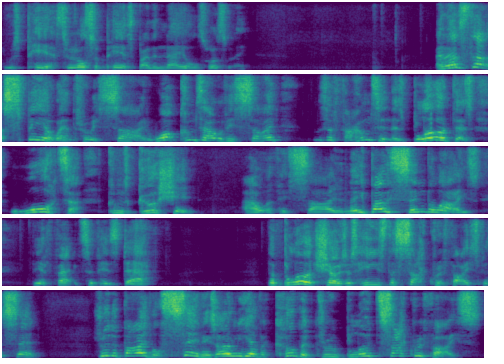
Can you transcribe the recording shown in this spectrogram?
He was pierced. He was also pierced by the nails, wasn't he? And as that spear went through his side, what comes out of his side? There's a fountain, there's blood, there's water comes gushing out of his side. And they both symbolise the effects of his death. The blood shows us he's the sacrifice for sin. Through the Bible, sin is only ever covered through blood sacrifice.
